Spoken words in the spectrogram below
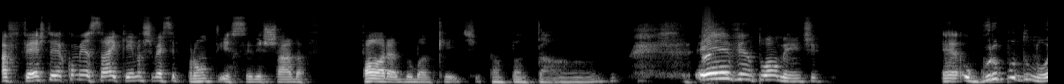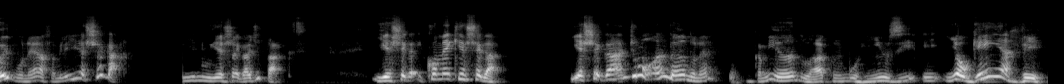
a festa ia começar e quem não estivesse pronto ia ser deixada fora do banquete. Tam, tam, tam. Eventualmente, é, o grupo do noivo, né, a família ia chegar e não ia chegar de táxi. Ia chegar. E como é que ia chegar? Ia chegar de andando, né? Caminhando lá com os burrinhos e, e, e alguém ia ver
